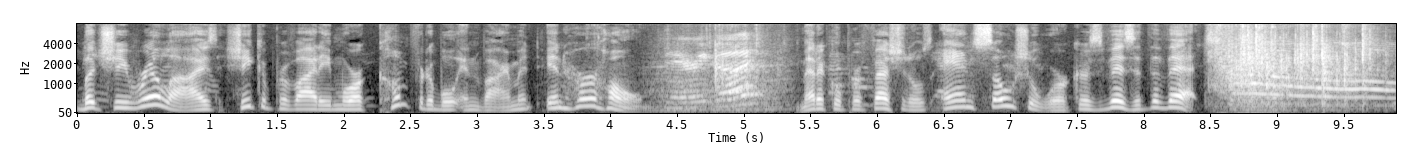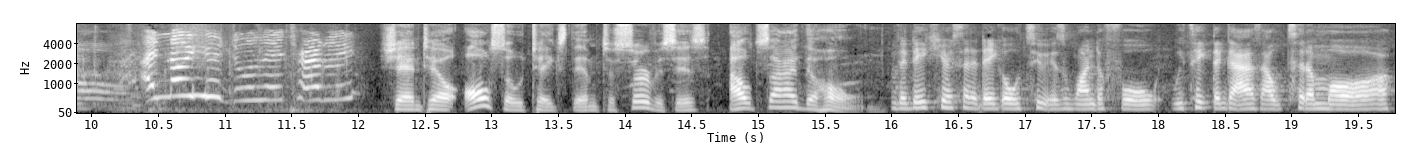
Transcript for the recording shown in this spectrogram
but she realized she could provide a more comfortable environment in her home. Very good. Medical professionals and social workers visit the vets. I know you're doing it, Charlie. Chantel also takes them to services outside the home. The daycare center they go to is wonderful. We take the guys out to the mall,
